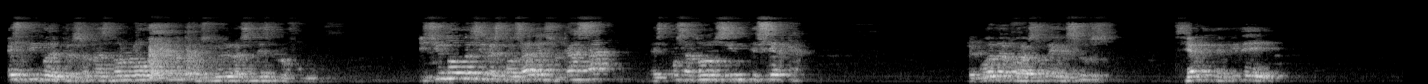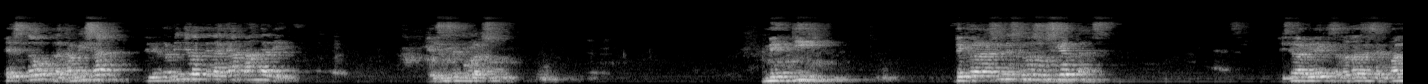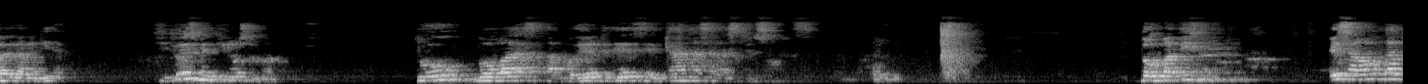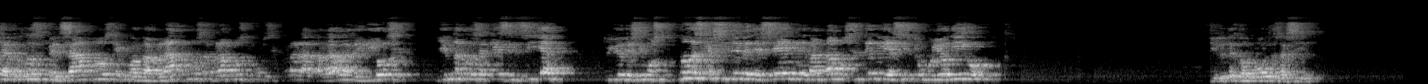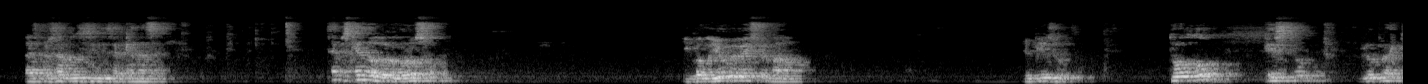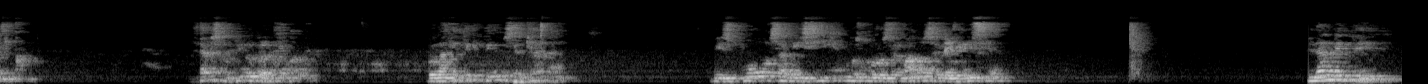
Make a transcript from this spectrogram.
Ese tipo de personas no logran construir relaciones profundas. Y si un hombre es irresponsable en su casa, la esposa no lo siente cerca. Recuerda el corazón de Jesús. Si alguien te pide esto, la camisa, dile también llévate la cama, ándale. Ese es el corazón. Mentir. Declaraciones que no son ciertas. Dice la Biblia que Satanás es el padre de la mentira. Si tú eres mentiroso, hermano, tú no vas a poder tener cercanas a las personas. Dogmatismo. Esa onda que algunos pensamos que cuando hablamos, hablamos como si fuera la palabra de Dios y una cosa que es sencilla, tú y yo decimos, no, es que así debe de ser, levantamos el dedo y así es como yo digo. Si tú te comportas así, las personas no se sienten cercanas a ti. ¿Sabes qué es lo doloroso? Cuando yo veo eso, hermano, yo pienso, todo esto lo practico. ¿Y sabes por qué lo practico? Con la gente que tengo cercana. Mi esposa, mis hijos, con los hermanos en la iglesia. Finalmente,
